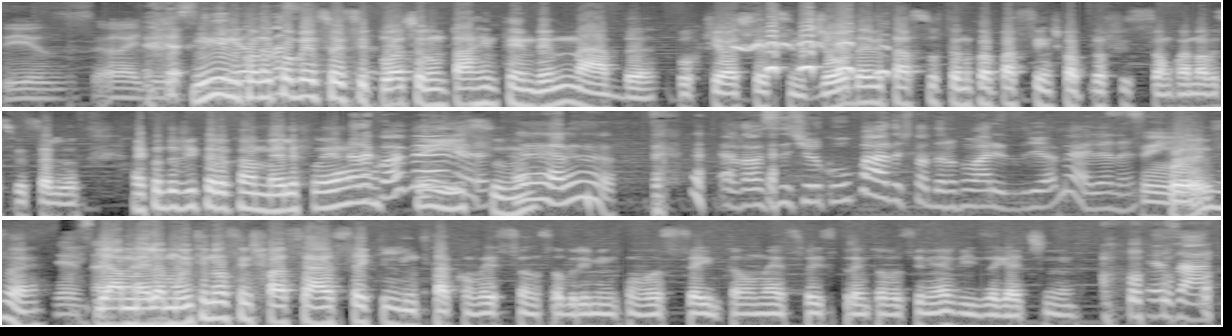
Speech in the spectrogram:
Deus. Olha isso. Menino, Eu quando começou assim, esse plot, eu não tava entendendo nada. Porque eu achei assim, Joe deve estar surtando com a paciente, com a profissão, com a nova especialização. Aí quando eu vi que era com a Amélia, eu falei, ah, Era com a tem Amélia. isso, né? Era. Ela tava se sentindo culpada de estar dando pro marido de Amélia, né? Sim. Pois é. E a exatamente. Amélia, muito inocente, fala assim: Ah, eu sei que Link tá conversando sobre mim com você, então, né, se foi estranho pra você, me avisa, gatinha. Exato.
